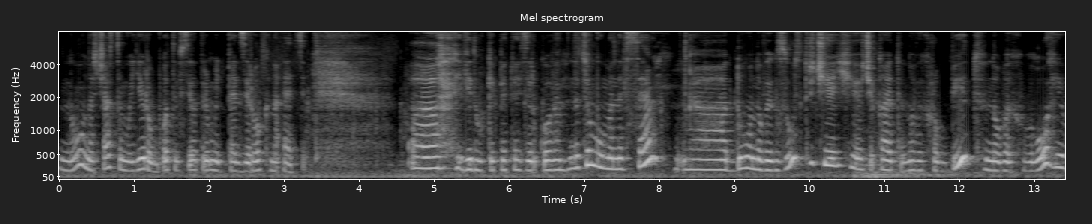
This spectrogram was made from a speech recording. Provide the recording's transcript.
Ну, на щастя, мої роботи всі отримують 5 зірок на Еці. Е, Відгуки п'ятизіркові. На цьому у мене все. Е, До нових зустрічей. Чекайте нових робіт, нових влогів.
